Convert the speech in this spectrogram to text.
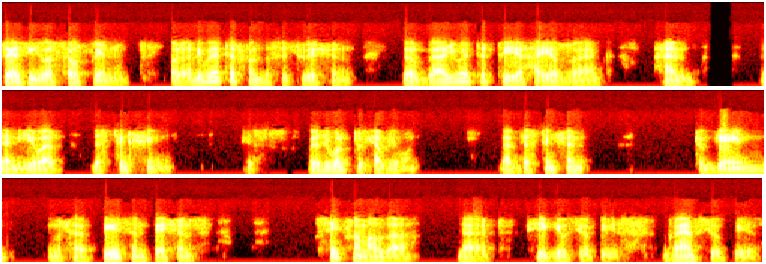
placing yourself in, you are elevated from the situation, you are graduated to a higher rank, and then your distinction is visible to everyone. That distinction to gain, you must have peace and patience. Seek from Allah that He gives you peace, grants you peace,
